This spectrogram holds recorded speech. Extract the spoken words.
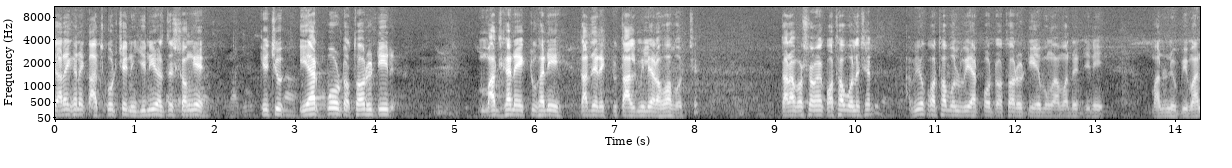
যারা এখানে কাজ করছেন ইঞ্জিনিয়ারদের সঙ্গে কিছু এয়ারপোর্ট অথরিটির মাঝখানে একটুখানি তাদের একটু তাল মিলের অভাব হচ্ছে। তারা আমার সঙ্গে কথা বলেছেন। আমিও কথা বলব এয়ারপোর্ট অথরিটি এবং আমাদের যিনি মাননীয় বিমান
